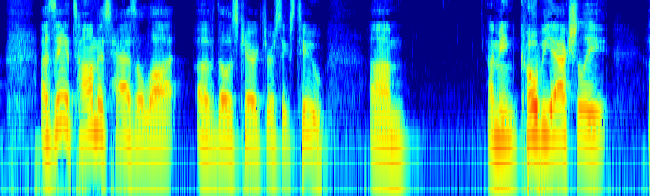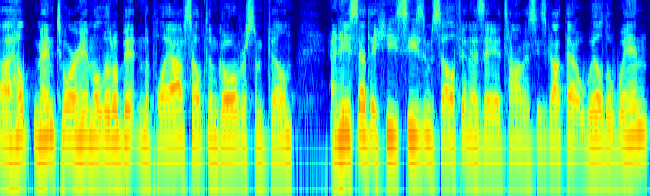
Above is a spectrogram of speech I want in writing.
Isaiah Thomas has a lot of those characteristics too. Um, I mean, Kobe actually uh, helped mentor him a little bit in the playoffs, helped him go over some film, and he said that he sees himself in Isaiah Thomas. He's got that will to win.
